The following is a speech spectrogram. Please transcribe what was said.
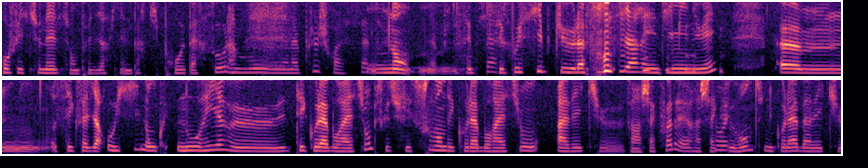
professionnelle, si on peut dire qu'il y a une partie pro et perso là. Oui, il n'y en a plus, je crois. c'est ça. Non, c'est possible que la frontière ait diminué. Euh, c'est que ça vient aussi donc nourrir euh, tes collaborations, puisque tu fais souvent des collaborations avec, euh, enfin à chaque fois d'ailleurs, à chaque Oui. vente, une collab avec,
